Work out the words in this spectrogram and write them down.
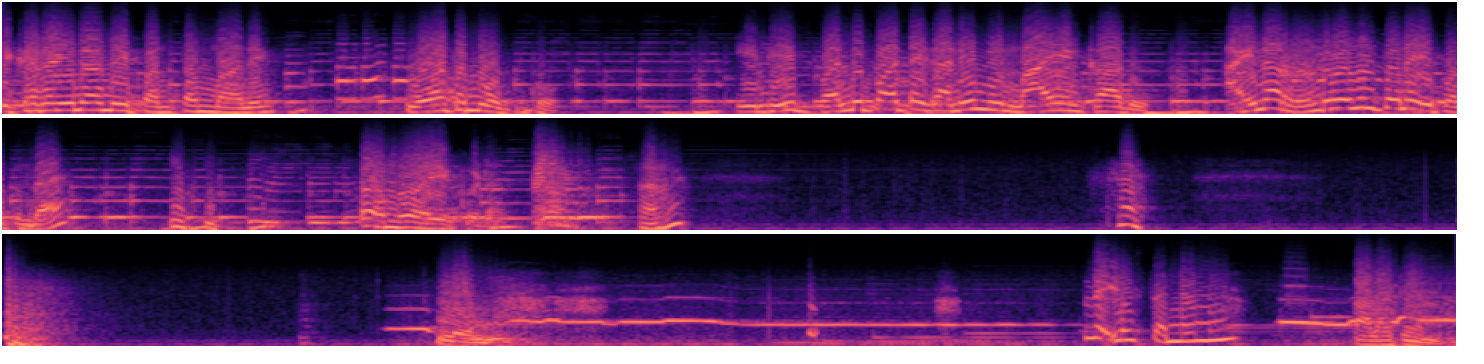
ఇకనైనా నీ పంతం మాని ఓటమి ఒప్పుకో. ఇది బల్లిపాటే గాని నీ మాయం కాదు. అయినా రెండు రోజులతోనే అయిపోతుందా? అమ్మాయి కూడా. వెళ్ళొస్తానన్నా అలాగే అమ్మా.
